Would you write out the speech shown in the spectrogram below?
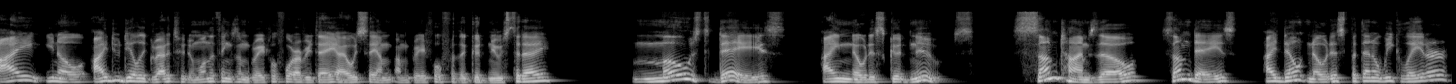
I, you know, I do daily gratitude. And one of the things I'm grateful for every day, I always say I'm, I'm grateful for the good news today. Most days I notice good news. Sometimes, though, some days I don't notice, but then a week later,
